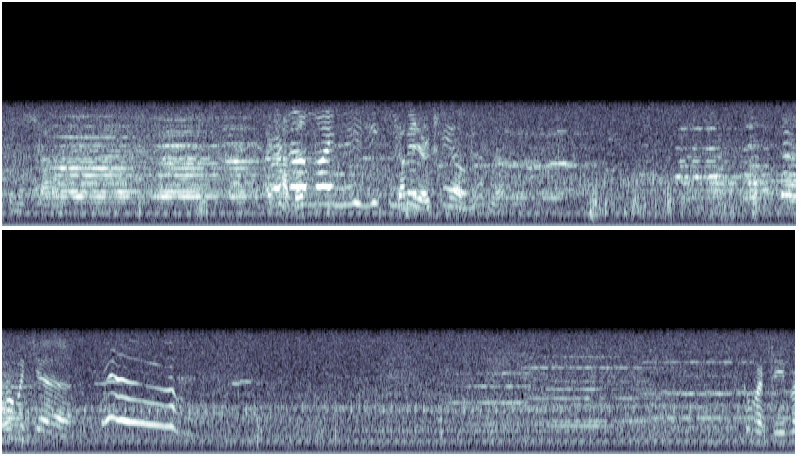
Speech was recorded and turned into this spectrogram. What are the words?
kijken dus samen. Ik ga wel mooi muziekje kan met die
